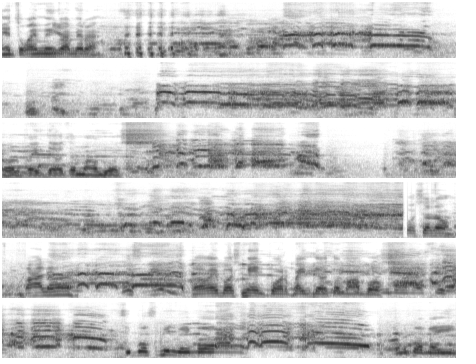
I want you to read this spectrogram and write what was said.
Ito kayo mo yung camera. 4-5. 4-5 daw ito mga boss. Boss ano? Pangalan mo? Boss Mil. Okay, Boss Mel. 4-5 daw ito mga boss. Si Boss Mil may mga... Ano ba may...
